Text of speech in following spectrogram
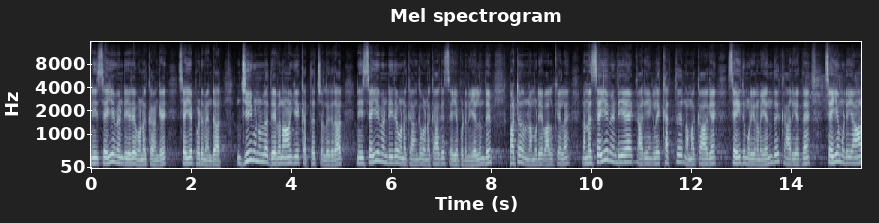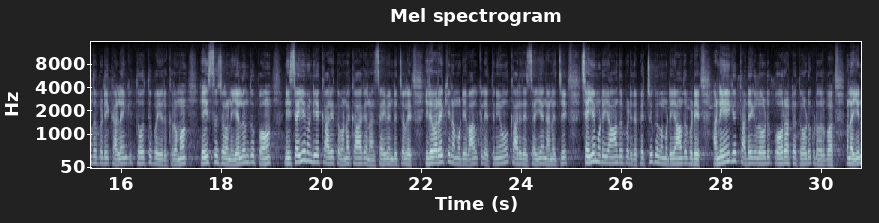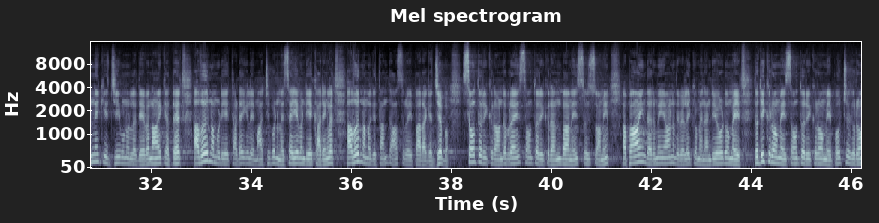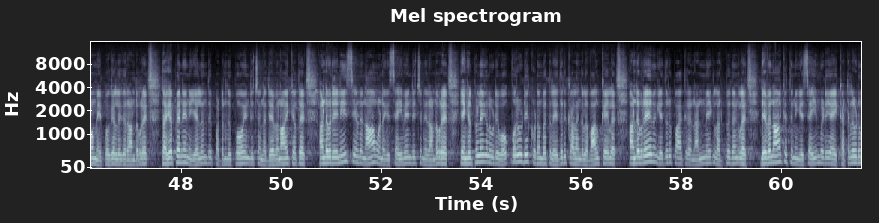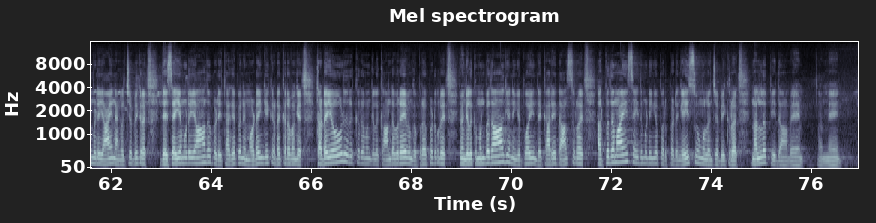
நீ செய்ய வேண்டியதை உனக்கு அங்கே செய்யப்படும் என்றார். ஜீவனுள்ள தேவனாகிய கத்தர் சொல்லுகிறார் நீ செய்ய வேண்டியதை உனக்கு அங்கே உனக்காக செய்யப்படும். நீ எழுந்து பட்டணம் நம்முடைய வாழ்க்கையில் நம்ம செய்ய வேண்டிய காரியங்களை கற்று நமக்காக செய்து முடியும். நம்ம எந்த காரியத்தை செய்ய முடியாதபடி கலங்கி தோற்று போய் இருக்கிறோமோ ஏசு சொல்லணும் எழுந்து போ. நீ செய்ய வேண்டிய காரியத்தை உனக்காக நான் செய்வேன் என்று சொல்லி இதுவரைக்கும் நம்முடைய வாழ்க்கையில் எத்தனையோ காரியத்தை செய்ய நினச்சி செய்ய முடியாதபடி இதை பெற்றுக்கொள்ள முடியாதபடி அநேக தடைகளோடு போராட்டத்தோடு கூட இருப்பார் ஆனால் இன்னைக்கு ஜீவனுள்ள தேவனாய் கர்த்தர் அவர் நம்முடைய தடைகளை மாற்றிப்போ நம்ம செய்ய வேண்டிய காரியங்களை அவர் நமக்கு தந்து ஆசீர்வதிப்பாராக. ஜெபம். சௌத்தரிக்கிற ஆண்டவரை சௌத்தரிக்கிற அன்பானே சுவாமி அப்பா இந்த அருமையான இந்த விலைக்குமே நன்றியோடுமே துதிக்கிறோமே சௌத்தரிக்கிறோமே போற்றுகிறோமே புகழுகிற ஆண்டவரே தகப்பனே நீ எழுந்து பட்டணத்து போ என்று சொன்ன தேவநாயக்கத்தை ஆண்டவரே நீ செய்ய நான் உனக்கு செய்வேன் சொன்ன ஆண்டவரே எங்கள் பிள்ளைகளுடைய ஒவ்வொருடைய குடும்பத்தில் எதிர்காலங்களில் வாழ்க்கையில் ஆண்டவரே இவங்க எதிர்பார்க்குற நன்மைகள் அற்புதங்களை தேவநாயக்கத்தை நீங்கள் செய்யும்படியாய் கட்டளையிடும்படியாய் நாங்கள் செபிக்கிற இதை செய்ய முடியாதபடி தகப்பனை முடங்கி கிடக்கிறவங்க தடையோடு இருக்கிறவங்களுக்கு ஆண்டவரே இவங்க புறப்படுகிற இவங்களுக்கு முன்பதாக நீங்கள் போய் இந்த காரியத்தை ஆசிரியர் அற்புதமாய் செய்து முடிங்க பொறுப்படுங்க. இயேசு மூலம் ஜெபிக்கிற நல்ல பிதாவே அம்மேன்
